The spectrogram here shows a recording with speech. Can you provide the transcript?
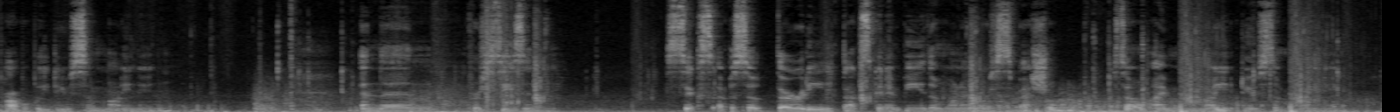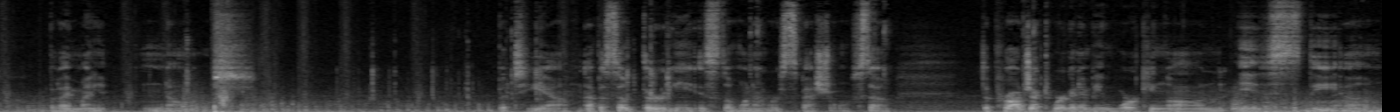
probably do some mining. And then for season 6, episode 30, that's going to be the one hour special. So I might do some writing, but I might not. But yeah, episode 30 is the one hour special. So the project we're going to be working on is the um,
